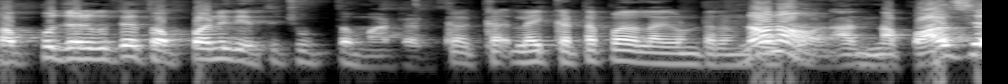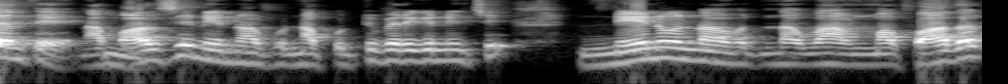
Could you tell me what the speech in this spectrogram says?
తప్పు జరిగితే తప్పు అనేది ఎత్తి చూపుతాం క- లైక్ కట్టప్ప లాగా ఉంటారు నో నో నా పాలసీ అంతే. నా. పాలసీ నేను నా నా పుట్టి పెరిగి నుంచి నేను నా మా- ఫాదర్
